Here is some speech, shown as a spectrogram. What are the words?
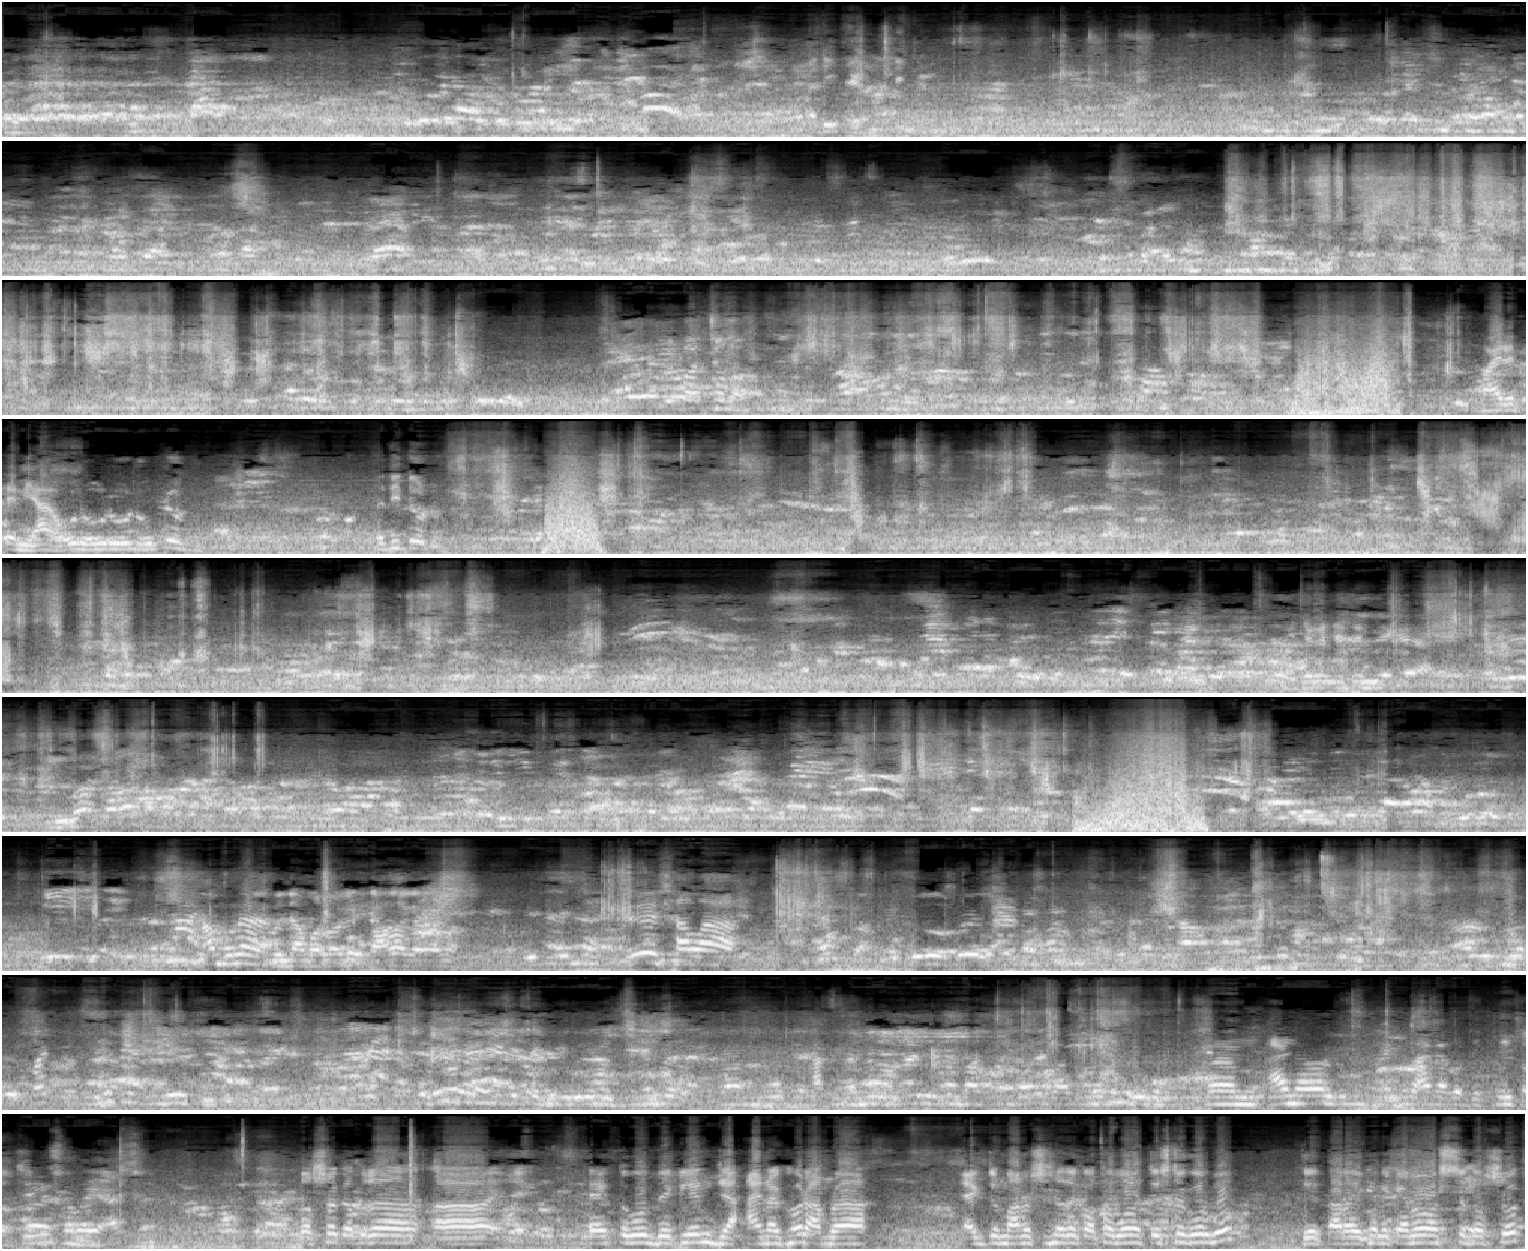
detail, detail. Bir parçala. Hayretten ya, onu onu onu onu. Hadi dur. আমার লগে ডালা গালা এ শালা দর্শক, আপনারা এতক্ষণ দেখলেন যে আয়নাঘর, আমরা একজন মানুষের সাথে কথা বলার চেষ্টা করব যে তারা এখানে কেন আসছে, দর্শক।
